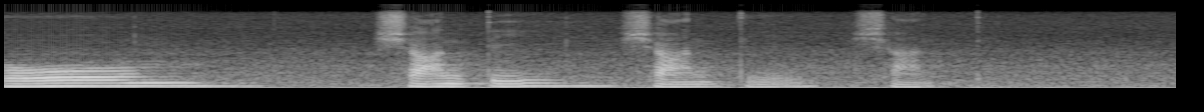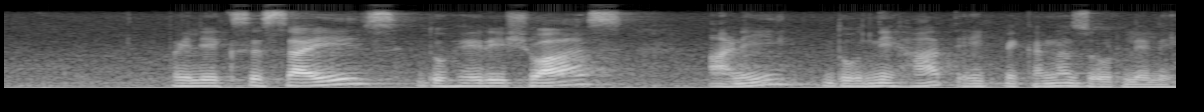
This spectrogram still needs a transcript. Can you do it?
ओम शांती शांती शांती. पहिली एक्सरसाइज दुहेरी श्वास आणि दोन्ही हात एकमेकांना जोडलेले.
